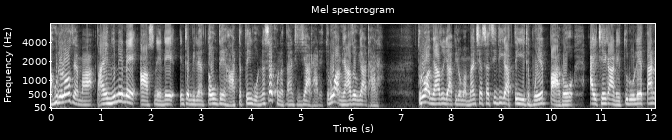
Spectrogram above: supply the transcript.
အခုလောလောဆယ်မှာဘိုင်မြူနစ်နဲ့အာဆနယ်နဲ့အင်တာမီလန်3သင်းဟာတသင်းကို28တန်းထိရထားတယ်သူတို့ကအများဆုံးရထားတာသူတို့ကအများဆုံးရပြီးတော့မှမန်ချက်စတာစီးတီးကတေတပွဲပါတော့ အိုက်ထဲကနေသူတို့လည်းတန်း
